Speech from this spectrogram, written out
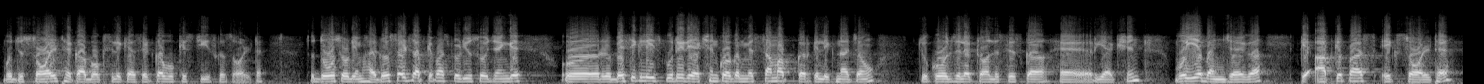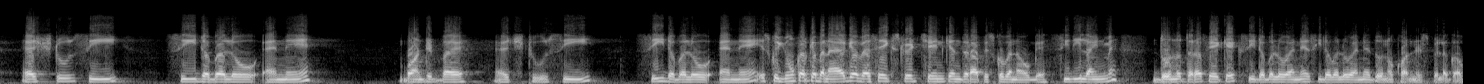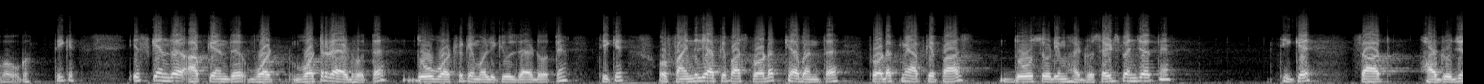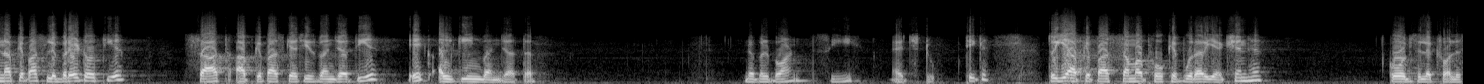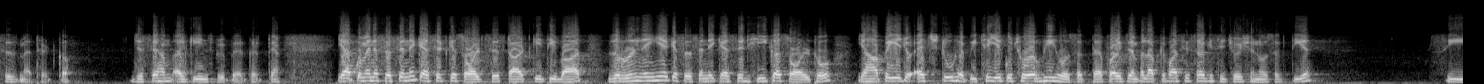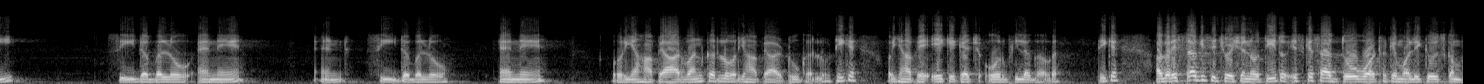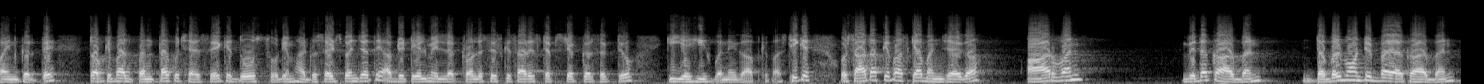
वो जो सॉल्ट है कार्बोक्सिलिक एसिड का, वो किस चीज़ का सॉल्ट है। तो दो सोडियम हाइड्रोसाइड्स आपके पास प्रोड्यूस हो जाएँगे। और बेसिकली इस पूरी रिएक्शन को अगर मैं सम अप करके लिखना चाहूँ, जो कोल्स इलेक्ट्रोलिसिस का है रिएक्शन वो ये बन जाएगा कि आपके पास एक सॉल्ट है। H2C C double O N A bonded by H2C C double O N A, इसको यूँ करके बनाया गया, वैसे एक स्ट्रेट चेन के अंदर आप इसको बनाओगे। सीधी लाइन में दोनों तरफ़ एक एक C double O N A C double O N A दोनों कॉर्नर्स पे लगा हुआ होगा, ठीक है? इसके अंदर, आपके अंदर वाटर ऐड होता है, दो वाटर के मॉलिक्यूल्स ऐड होते हैं, ठीक है? और फाइनली आपके पास प्रोडक्ट क्या बनता है? प्रोडक्ट में आपके पास दो सोडियम हाइड्रोसाइड्स बन जाते हैं, ठीक है? साथ हाइड्रोजन आपके पास लिबरेट होती है, साथ आपके पास क्या चीज़ बन जाती है? एक अल्कीन बन जाता है। Double bond, C, H two. ठीक है? तो ये आपके पास समअप होके पूरा रिएक्शन है कोड्स इलेक्ट्रोलिसिस मेथड का, जिससे हम अल्कीन्स प्रिपेयर करते हैं। ये आपको मैंने ससेनिक एसिड के सॉल्ट से स्टार्ट की थी बात। ज़रूरी नहीं है कि ससेनिक एसिड ही का सॉल्ट हो। यहाँ पे ये जो H2 है, पीछे ये कुछ और भी हो सकता है। फॉर एग्जांपल आपके पास इस तरह की सिचुएशन हो सकती है। C C double O N A and C double O N A और यहाँ पे आर वन कर लो और यहाँ पे आर टू कर लो, ठीक है? और यहाँ पे एक एक एच और भी लगा हुआ है, ठीक है? अगर इस तरह की सिचुएशन होती तो इसके साथ दो वाटर के मॉलिक्यूल्स कंबाइन करते तो आपके पास बनता कुछ ऐसे कि दो सोडियम हाइड्रोसाइड्स बन जाते, आप डिटेल में इलेक्ट्रोलिसिस के सारे स्टेप्स चेक कर सकते हो कि यही बनेगा आपके पास, ठीक है? और साथ आपके पास क्या बन जाएगा? R one with a carbon double bonded by a carbon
